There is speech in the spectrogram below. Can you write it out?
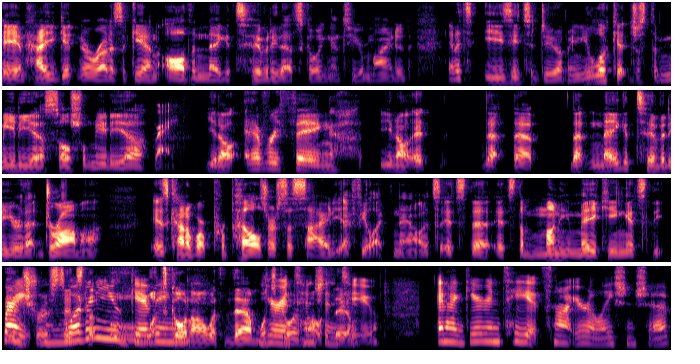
And how you get in a rut is again all the negativity that's going into your mind, and, and it's easy to do. I mean, you look at just the media, social media, Right. you know, everything, you know, it that that that negativity or that drama is kind of what propels our society. I feel like now it's it's the it's the money making, it's the Right. interest, What it's the are you "Oh, what's going on with them, what's your going attention on with them. to. And I guarantee it's not your relationship.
